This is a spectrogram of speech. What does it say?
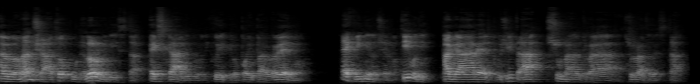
avevano lanciato una loro rivista, Excalibur, di cui poi parleremo, e quindi non c'era motivo di pagare pubblicità su un'altra, su un'altra testata.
